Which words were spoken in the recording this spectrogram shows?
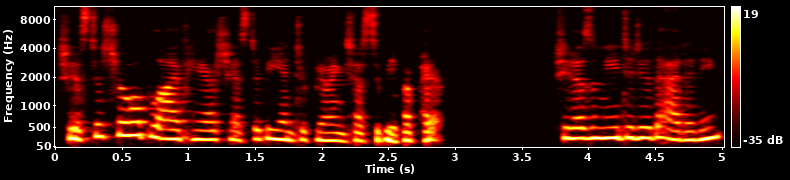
She has to show up live here. She has to be interviewing. She has to be prepared. She doesn't need to do the editing.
